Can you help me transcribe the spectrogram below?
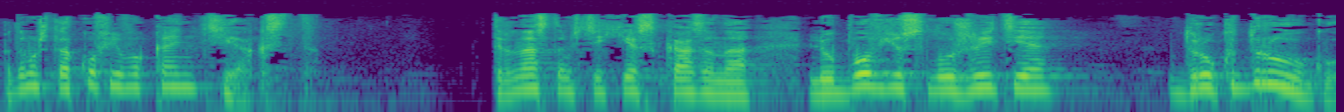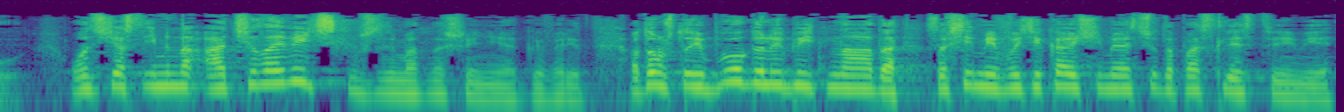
Потому что таков его контекст. В 13 стихе сказано «любовью служите друг другу». Он сейчас именно о человеческих взаимоотношениях говорит, о том, что и Бога любить надо, со всеми вытекающими отсюда последствиями.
